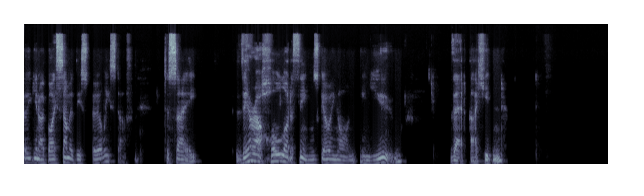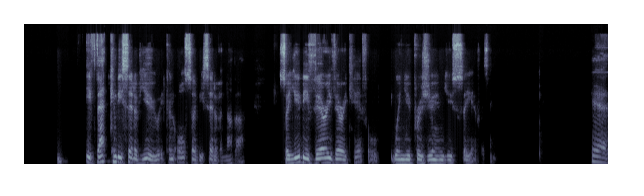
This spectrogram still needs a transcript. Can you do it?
uh, you know, by some of this early stuff to say there are a whole lot of things going on in you that are hidden. If that can be said of you, it can also be said of another. So you be very, very careful when you presume you see everything. Yeah,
